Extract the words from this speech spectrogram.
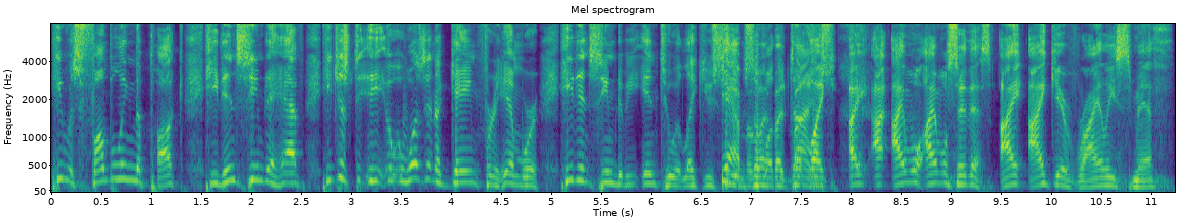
He was fumbling the puck. He didn't seem to have. He just. It wasn't a game for him where he didn't seem to be into it like you see him but, some but, other but, but times. like I, I, I will I will say this. I, I give Riley Smith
